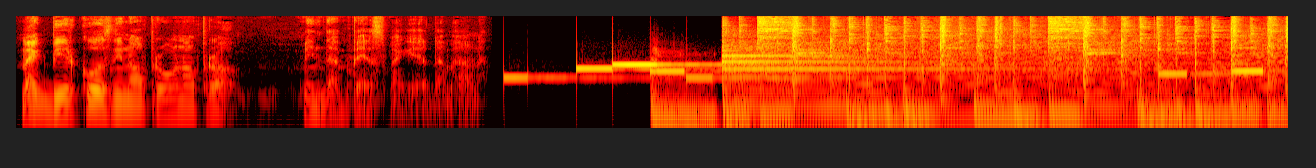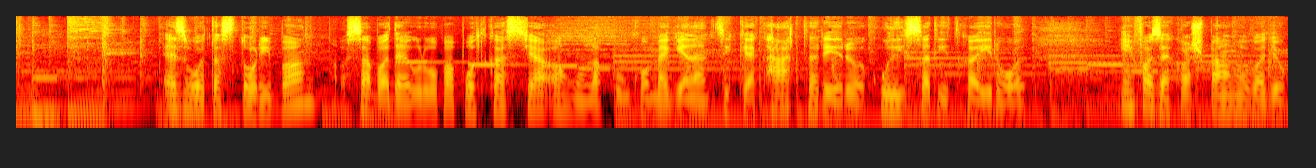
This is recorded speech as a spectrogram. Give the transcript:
megbirkózni napról napra, minden pénzt megérdemelne. Ez volt a Storyban, a Szabad Európa podcastja, a honlapunkon megjelent cikkek hátteréről, kulisszatitkairól. Én Fazekas Pálma vagyok,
